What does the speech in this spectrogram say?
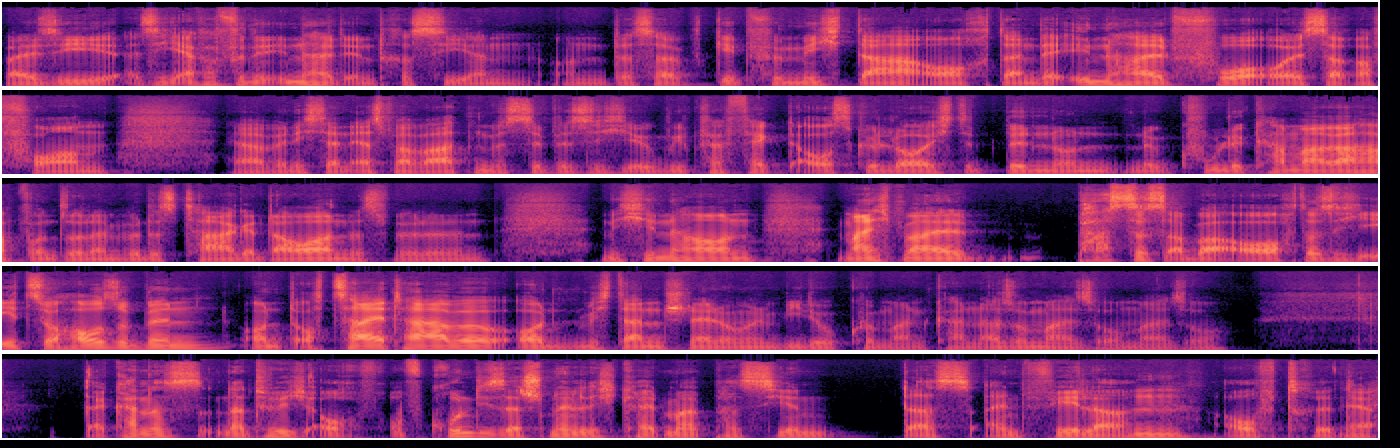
weil sie sich einfach für den Inhalt interessieren. Und deshalb geht für mich da auch dann der Inhalt vor äußerer Form. Ja, wenn ich dann erstmal warten müsste, bis ich irgendwie perfekt ausgeleuchtet bin und eine coole Kamera habe und so, dann würde es Tage dauern. Das würde dann nicht hinhauen. Manchmal passt es aber auch, dass ich eh zu Hause bin und auch Zeit habe und mich dann schnell um ein Video kümmern kann. Also mal so, mal so da kann es natürlich auch aufgrund dieser Schnelligkeit mal passieren, dass ein Fehler mhm. auftritt. Ja.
